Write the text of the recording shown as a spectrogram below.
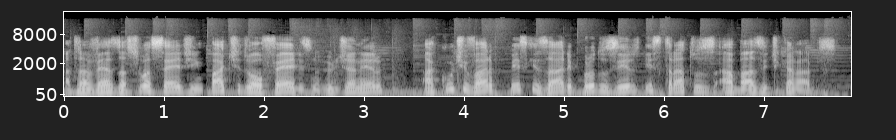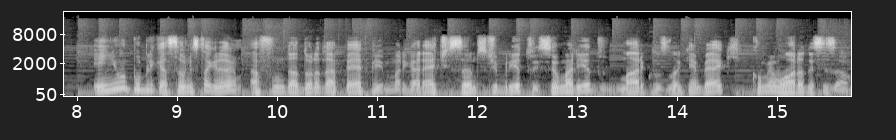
através da sua sede em Pátio do Alferes, no Rio de Janeiro, a cultivar, pesquisar e produzir extratos à base de cannabis. Em uma publicação no Instagram, a fundadora da PEP, Margarete Santos de Brito, e seu marido, Marcos Lankenbeck, comemoram a decisão.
